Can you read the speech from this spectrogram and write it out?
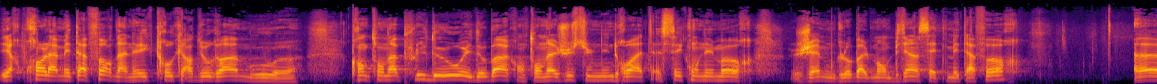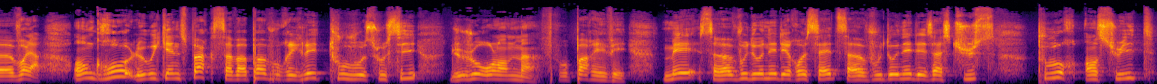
il reprend la métaphore d'un électrocardiogramme où euh, quand on n'a plus de haut et de bas, quand on a juste une ligne droite, c'est qu'on est mort. J'aime globalement bien cette métaphore. Euh, voilà. En gros, le Weekend Spark, ça va pas vous régler tous vos soucis du jour au lendemain. Faut pas rêver. Mais ça va vous donner des recettes, ça va vous donner des astuces pour ensuite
